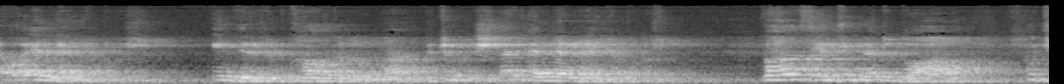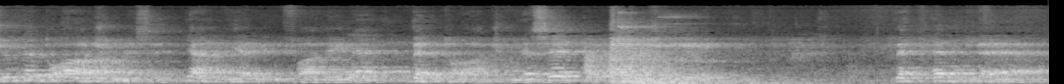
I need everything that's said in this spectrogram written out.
E, o eller yapılır. İndirilip kaldırılma, bütün işler ellerle yapılır. Ve hazir cümleti dua. Bu cümle dua cümlesi. Yani diğer bir ifadeyle beddua cümlesi oluyor. Ve tebbe.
